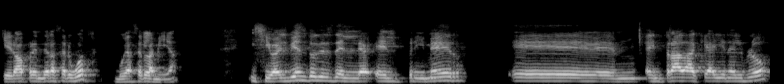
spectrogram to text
quiero aprender a hacer web, voy a hacer la mía. Y si vais viendo desde el, primer eh, entrada que hay en el blog,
